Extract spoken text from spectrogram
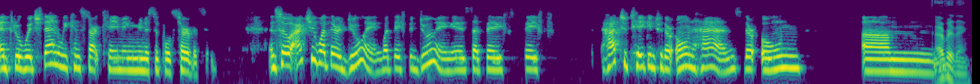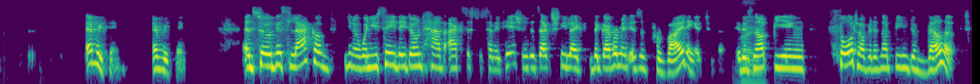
and through which then we can start claiming municipal services. And so, actually, what they're doing, what they've been doing, is that they've they've had to take into their own hands their own um, everything, everything, everything. And so this lack of, you know, when you say they don't have access to sanitations, it's actually like the government isn't providing it to them. It right. is not being thought of. It is not being developed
